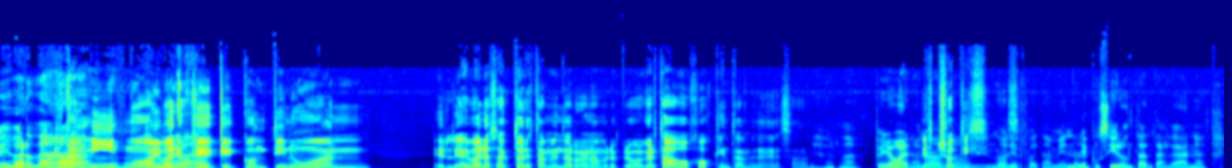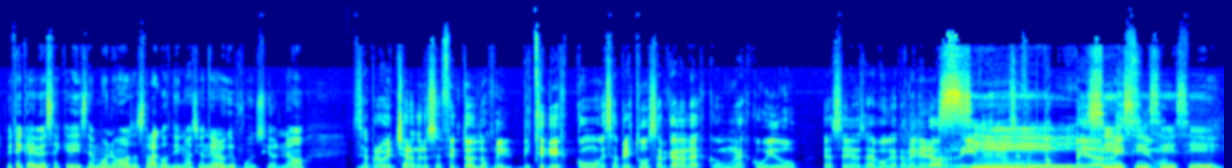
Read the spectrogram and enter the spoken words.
Es verdad. Está el mismo, Es hay varios que, que continúan. el- hay varios actores también de renombre, pero bueno, creo que estaba Bob Hoskin también en esa. Es verdad. Pero bueno, Es no, no- no, le fue tan bien. No le pusieron tantas ganas. Viste que hay veces que dicen, bueno, vamos a hacer la continuación de algo que funcionó. Se aprovecharon de los efectos del 2000. Viste que es como esa peli estuvo cercana a la, a una Scooby-Doo que salió en esa época, también era horrible, tenía unos efectos sí, pedorrísimos. sí, sí, sí.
